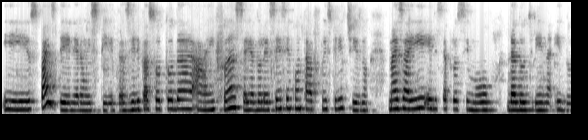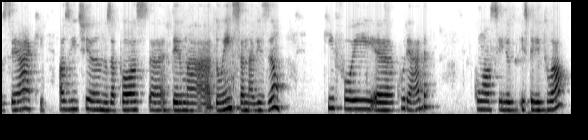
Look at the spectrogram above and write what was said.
E os pais dele eram espíritas, e ele passou toda a infância e adolescência em contato com o espiritismo. Mas aí ele se aproximou da doutrina e do SEAC aos 20 anos, após uh, ter uma doença na visão, que foi uh, curada com auxílio espiritual.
